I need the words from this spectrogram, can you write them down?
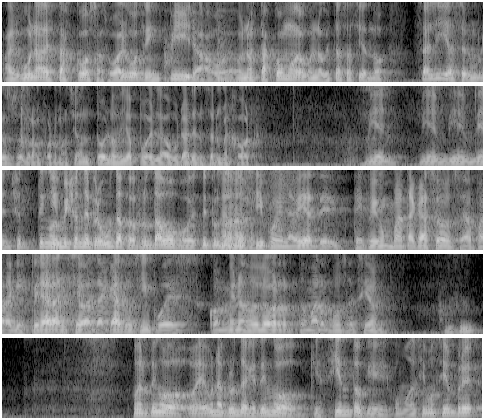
alguna de estas cosas o algo te inspira o, o no estás cómodo con lo que estás haciendo, salí a hacer un proceso de transformación. Todos los días podés laburar en ser mejor. Bien, bien, bien, bien. Yo tengo Sí. un millón de preguntas, pero pregunta vos porque estoy No, preguntando. no, sí, porque la vida te, te pega un batacazo, o sea, ¿para qué esperar a ese batacazo si puedes con menos dolor tomar vos acción? Bueno, tengo eh, una pregunta que tengo que siento que, como decimos siempre,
